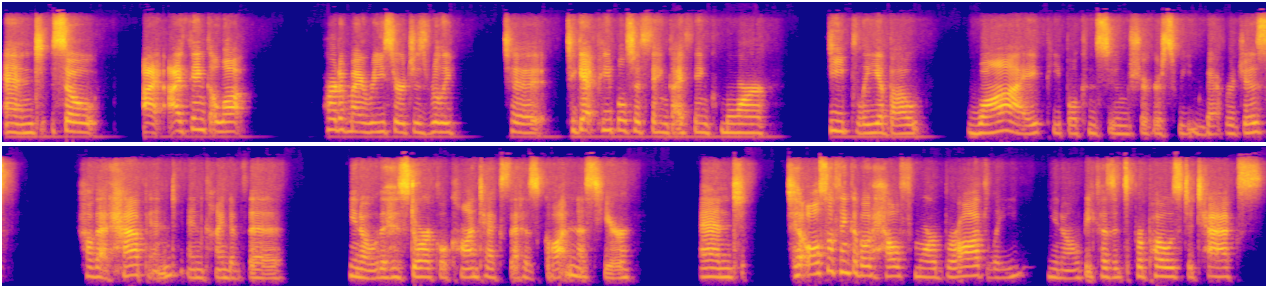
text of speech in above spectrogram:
And so i i think a lot part of my research is really to to get people to think i think more deeply about why people consume sugar sweetened beverages, how that happened, and kind of the, you know, the historical context that has gotten us here. And to also think about health more broadly, you know, because it's proposed to tax,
